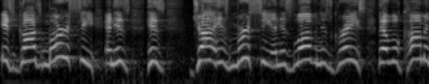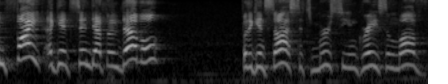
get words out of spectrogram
It's God's mercy and his, his, his mercy and his love and his grace that will come and fight against sin, death, and the devil. But against us, it's mercy and grace and love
